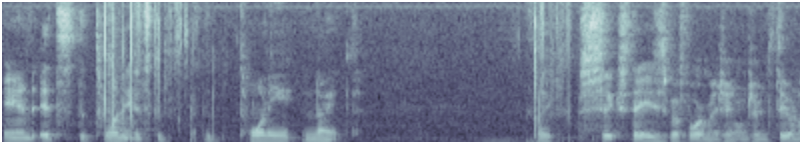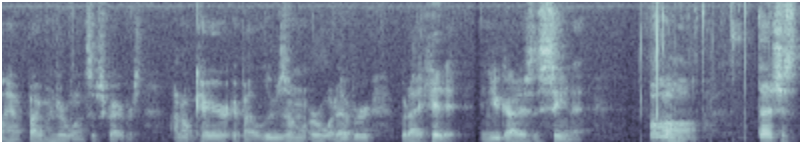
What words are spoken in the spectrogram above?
And it's the 20 it's the, the 29th. Like 6 days before my channel turns 2 and I have 501 subscribers. I don't care if I lose them or whatever, but I hit it and you guys have seen it. Oh, that's just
